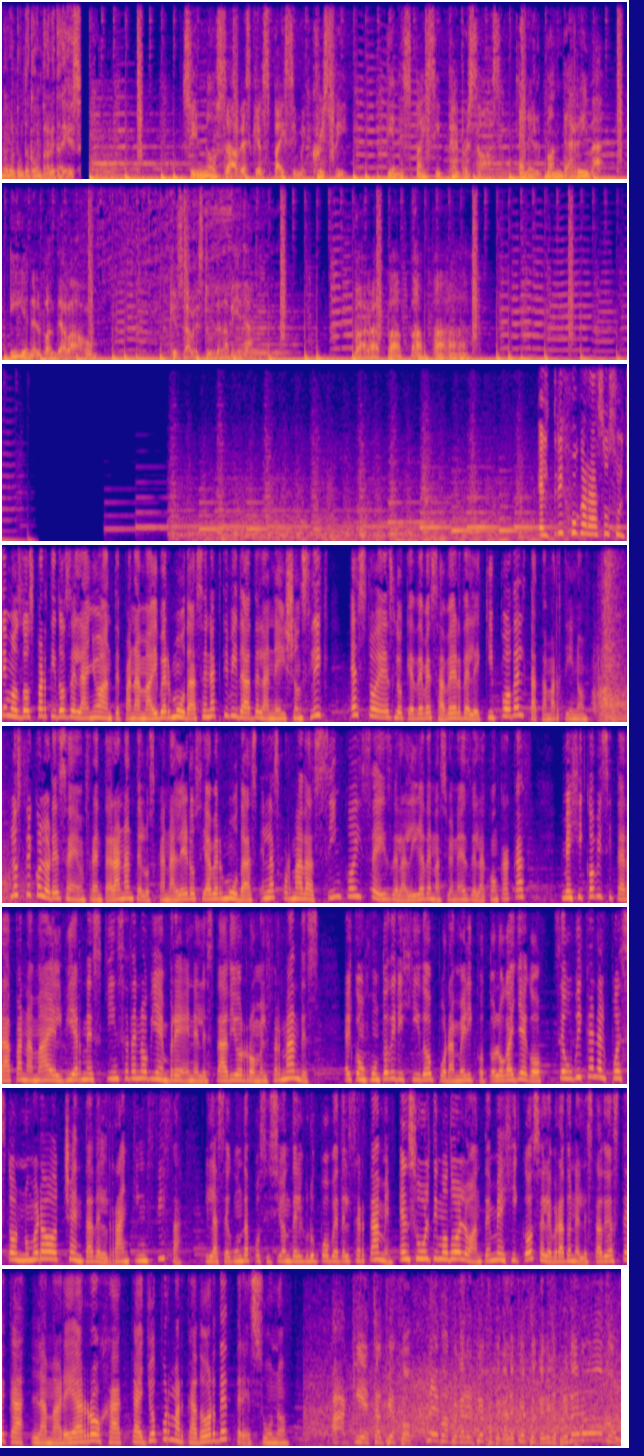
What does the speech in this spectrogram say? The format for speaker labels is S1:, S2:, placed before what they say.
S1: Mobile para detalles.
S2: Si no sabes que el Spicy McCrispy tiene Spicy Pepper Sauce en el pan de arriba y en el pan de abajo, ¿qué sabes tú de la vida? Para, pa, pa, pa.
S3: El Tri jugará sus últimos dos partidos del año ante Panamá y Bermudas en actividad de la Nations League esto es lo que debes saber del equipo del Tata Martino. Los tricolores se enfrentarán ante los canaleros y a Bermudas en las jornadas 5 y 6 de la Liga de Naciones de la CONCACAF. México visitará Panamá el viernes 15 de noviembre en el estadio Rommel Fernández. El conjunto dirigido por Américo Tolo Gallego se ubica en el puesto número 80 del ranking FIFA y la segunda posición del Grupo B del certamen. En su último duelo ante México, celebrado en el Estadio Azteca, la Marea Roja cayó por marcador de 3-1.
S4: Aquí está el Piojo. Le va a pegar el Piojo, pega el Piojo que viene primero. Gol.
